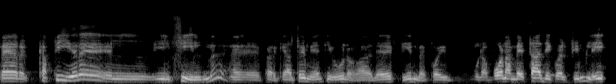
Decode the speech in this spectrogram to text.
per capire il, il film, eh, perché altrimenti uno va a vedere il film e poi una buona metà di quel film lì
